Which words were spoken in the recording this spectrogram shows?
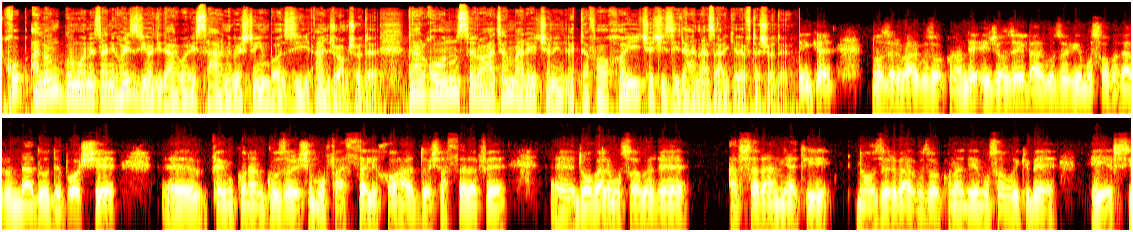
خب الان گمان زنی های زیادی درباره سرنوشت این بازی انجام شده. در قانون صراحتا برای چنین اتفاقهایی چه چیزی در نظر گرفته شده؟ اینکه ناظر برگزار کننده اجازه برگزاری مسابقه رو نداده باشه فکر می‌کنم گزارش مفصلی خواهد داشت از طرف داور مسابقه. افسر امنیتی ناظر برگزار کننده مسابقه که به AFC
